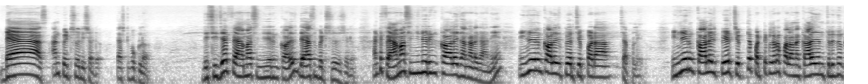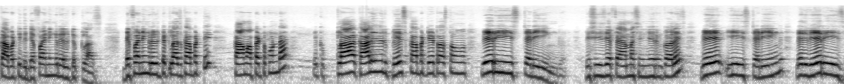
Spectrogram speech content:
dash అని పెట్టి చూసాడు టెక్స్ట్ బుక్లో this is a famous engineering college dash పెట్టి చూసాడు అంటే ఫేమస్ ఇంజనీరింగ్ కాలేజ్ అన్నాడు కానీ ఇంజనీరింగ్ కాలేజ్ పేరు చెప్పాడా? చెప్పలేదు. ఇంజనీరింగ్ కాలేజ్ పేరు చెప్తే పర్టికులర్గా పలానా కాలేజ్ అని తెలియదు కాబట్టి ఇది defining relative clause defining relative clause కాబట్టి కామా పెట్టకుండా ఇక క్లా కాలేజ్ అనేది ప్లేస్ కాబట్టి ఏంటి రాస్తాం వేర్ ఈ studying this is a famous engineering college where ఈ స్టడీయింగ్ లేదా వేర్ ఈజ్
